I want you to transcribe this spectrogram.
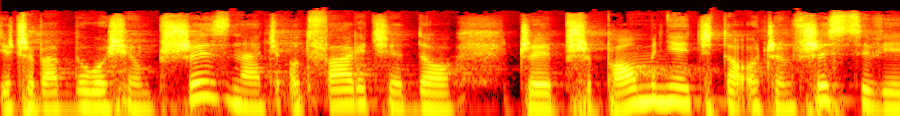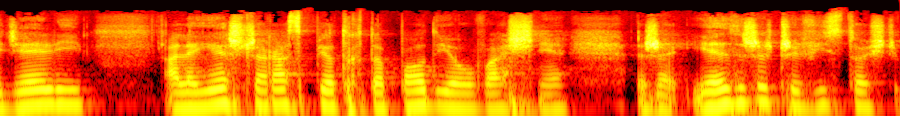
gdzie trzeba było się przyznać otwarcie do, czy przypomnieć to, o czym wszyscy wiedzieli, ale jeszcze raz Piotr to podjął właśnie, że jest rzeczywistość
